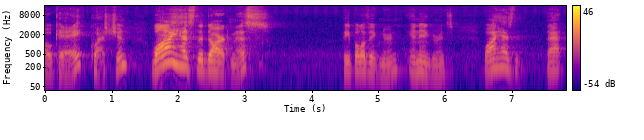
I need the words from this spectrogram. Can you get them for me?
Okay, question. Why has the darkness, people of ignorance and ignorance, why has that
